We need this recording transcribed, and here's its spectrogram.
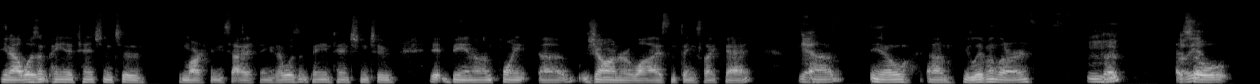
you know, I wasn't paying attention to the marketing side of things. I wasn't paying attention to it being on point uh, genre wise and things like that. Yeah. Uh, you know, um, you live and learn. Mm-hmm. But oh, so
